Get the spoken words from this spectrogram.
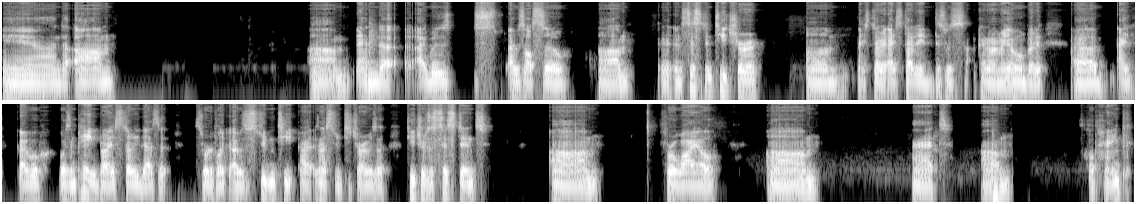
and um, um, and uh, I was I was also um, an assistant teacher. Um, I started. I studied. This was kind of on my own, but uh, I I w- wasn't paid, but I studied as a sort of like I was a student teacher, uh, not a student teacher. I was a teacher's assistant um, for a while um, at um, it's called HANC,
